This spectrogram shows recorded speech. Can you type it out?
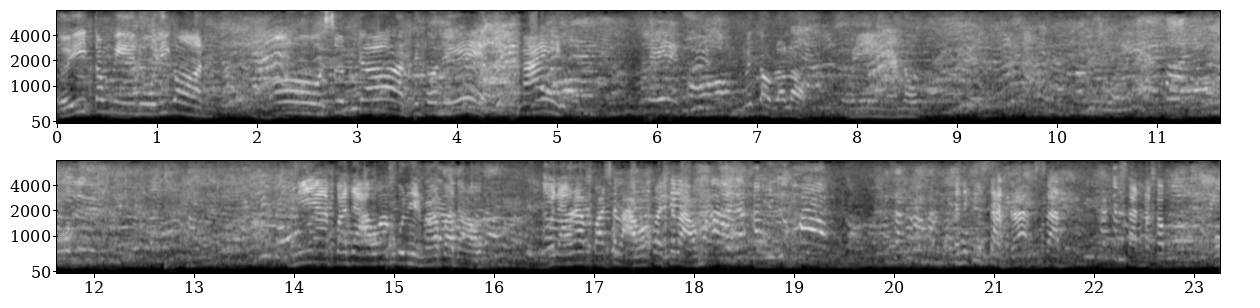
เฮ้ย ต้องมีดูนี่ก่อน โอ้สุดยอดเป็นตัวนี้ไงเล่ปไม่ตอบเราหรอกนี่ไงนกเนี่ยปลาดาวอะคุณเห็นไหมปลาดาวปลาดาวนะปลาฉลามปลาฉลามอะไรนะครับนี่คือภา อันนี้คือสัตว์นะสัตว์สัตว์นะครับโอ้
